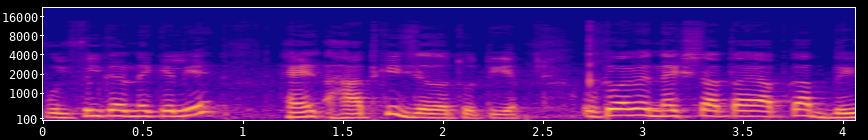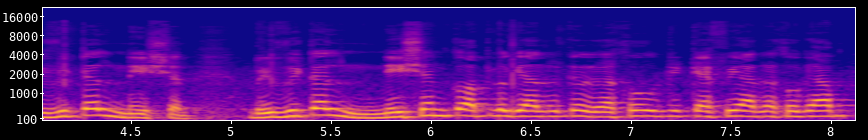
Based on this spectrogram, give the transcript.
फुलफिल करने के लिए हाथ की ज़रूरत होती है। उसके बाद में नेक्स्ट आता है आपका ब्रिविटल नेशन ब्रिविटल नेशन को आप लोग याद रखोगे, कैसे याद रखोगे आप?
